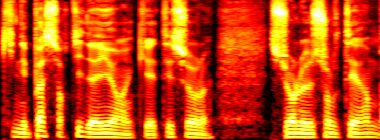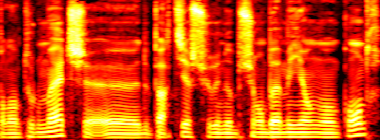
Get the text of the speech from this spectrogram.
qui n'est pas sorti d'ailleurs, hein, qui a été sur le, sur, le, sur le terrain pendant tout le match, euh, de partir sur une option Aubameyang en contre,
